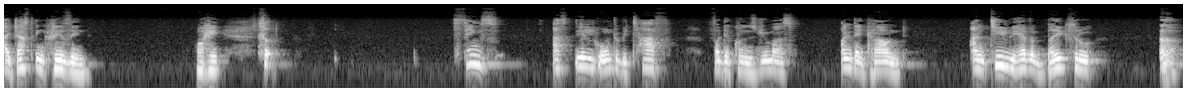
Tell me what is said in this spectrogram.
are just increasing. Okay, so things are still going to be tough for the consumers on the ground until we have a breakthrough of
